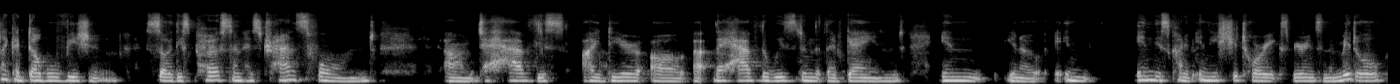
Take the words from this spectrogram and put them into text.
like a double vision. So this person has transformed um, to have this idea of uh, they have the wisdom that they've gained in you know in in this kind of initiatory experience in the middle,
